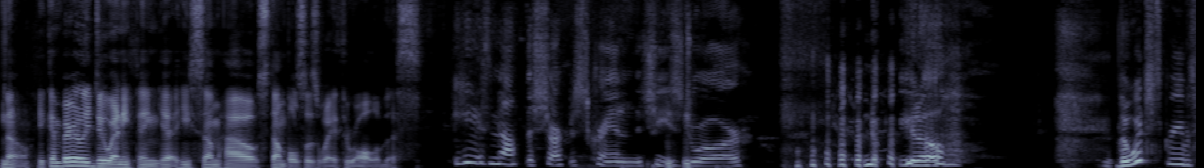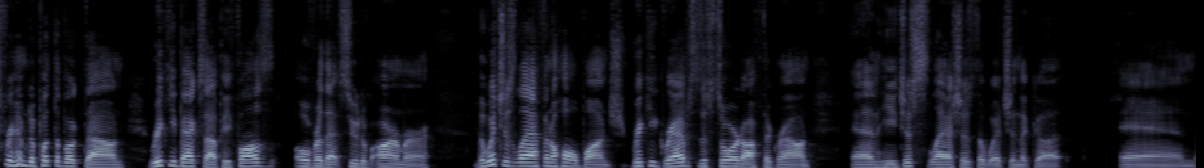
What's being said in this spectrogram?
No, he can barely do anything, yet he somehow stumbles his way through all of this. He is not the sharpest crayon in the cheese drawer. no, you know. The witch screams for him to put the book down. Ricky backs up. He falls over that suit of armor. The witch is laughing a whole bunch. Ricky grabs the sword off the ground and he just slashes the witch in the gut. And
